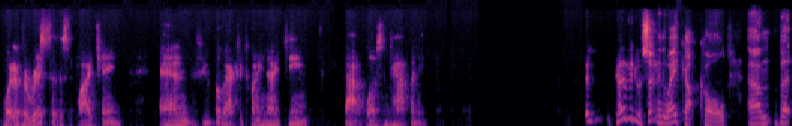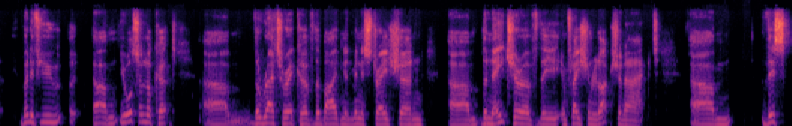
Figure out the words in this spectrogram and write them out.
what are the risks of the supply chain? And if you go back to 2019, that wasn't happening. COVID was certainly the wake-up call, um, but but if you um, you also look at um, the rhetoric of the Biden administration, um, the nature of the Inflation Reduction Act, um, this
